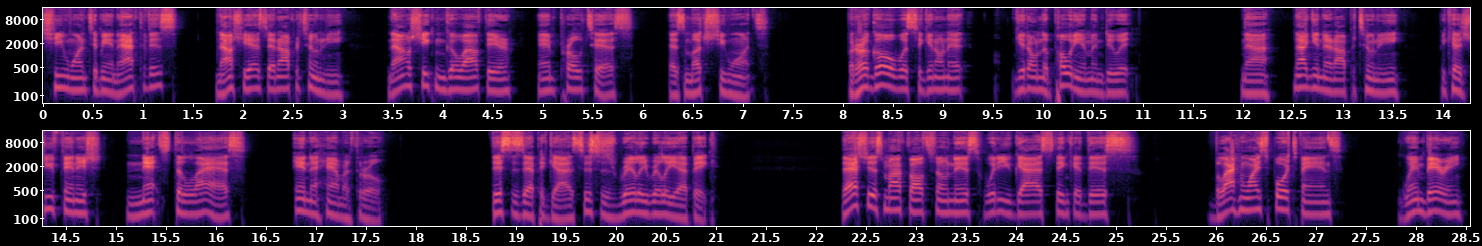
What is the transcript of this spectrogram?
She wanted to be an activist. Now she has that opportunity. Now she can go out there and protest as much she wants. But her goal was to get on that, get on the podium and do it. Nah, not getting that opportunity because you finished next to last in the hammer throw. This is epic, guys. This is really, really epic. That's just my thoughts on this. What do you guys think of this? Black and white sports fans, Gwen Berry,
